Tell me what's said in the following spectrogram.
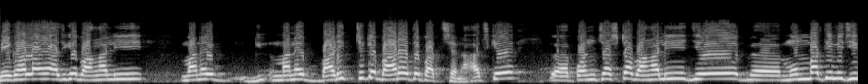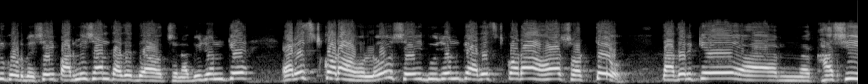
মেঘালয়ে আজকে বাঙালি মানে মানে বাড়ির থেকে বার হতে পারছে না। আজকে পঞ্চাশটা বাঙালি যে মোমবাতি মিছিল করবে সেই পারমিশন তাদের দেওয়া হচ্ছে না। দুজনকে অ্যারেস্ট করা হলো, সেই দুজনকে অ্যারেস্ট করা হওয়া সত্ত্বেও তাদেরকে খাসি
